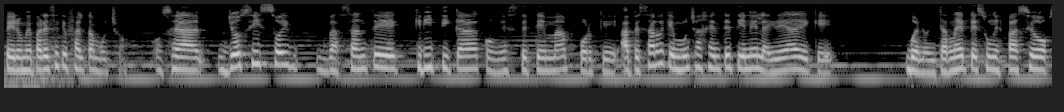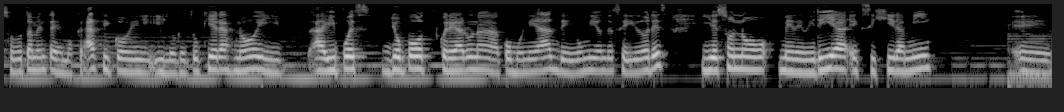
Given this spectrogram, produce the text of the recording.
pero me parece que falta mucho. O sea, yo sí soy bastante crítica con este tema porque a pesar de que mucha gente tiene la idea de que, bueno, Internet es un espacio absolutamente democrático y, lo que tú quieras, ¿no? Y ahí pues yo puedo crear una comunidad de un millón de seguidores y eso no me debería exigir a mí eh,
